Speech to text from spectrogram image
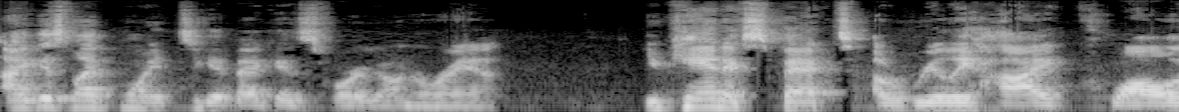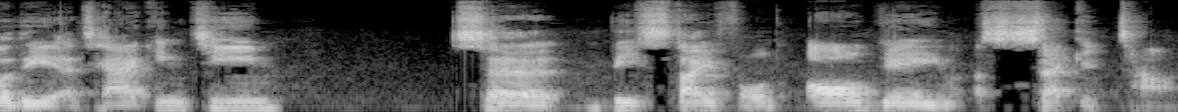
I guess my point to get back as far as on a rant, you can't expect a really high quality attacking team to be stifled all game a second time.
